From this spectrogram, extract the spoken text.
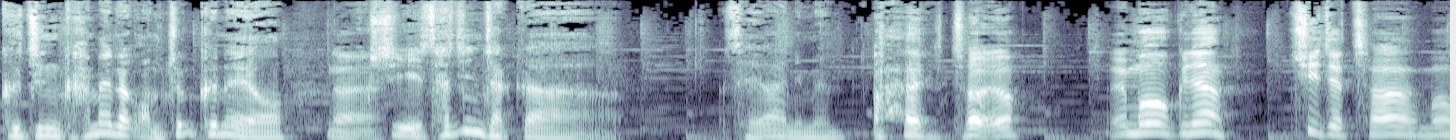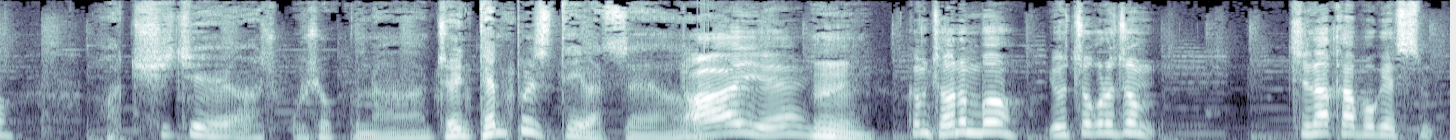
그 지금 카메라가 엄청 크네요. 네. 혹시 사진 작가세요? 아니면 아 저요? 예, 뭐 그냥 취재차 뭐. 아, 취재 오셨구나. 저희 템플스테이 왔어요. 아 예. 음. 그럼 저는 뭐 이쪽으로 좀 지나가 보겠습니다.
